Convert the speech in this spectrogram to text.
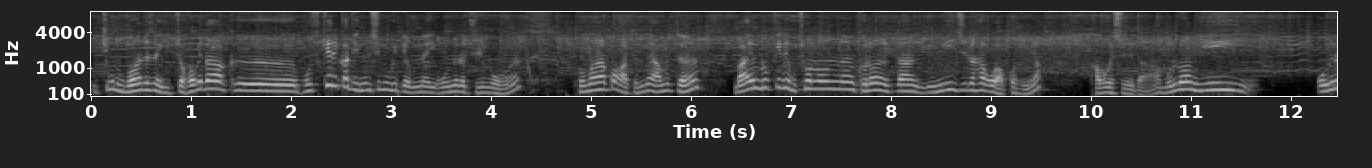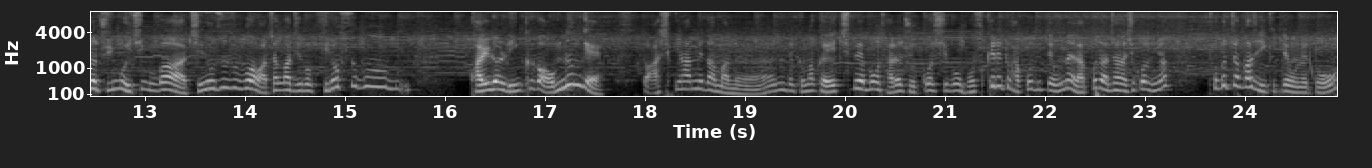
이 친구도 무한대생 있죠. 거기다가 그 보스 캐릭까지 있는 친구이기 때문에 오늘의 주인공은 볼만할 것 같은데 아무튼 마인부끼리 붙여놓는 그런 일단 이미지를 하고 왔거든요. 가보겠습니다. 물론 이 오늘의 주인공 이 친구가 지능 수수부와 마찬가지로 기력 수급 관련 링크가 없는 게 또 아쉽긴 합니다만은 근데 그만큼 HP 회복 잘해줄 것이고 보스 캐릭도 갖고 있기 때문에 나쁘지 않잖아 싶거든요. 초급전까지 있기 때문에 또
